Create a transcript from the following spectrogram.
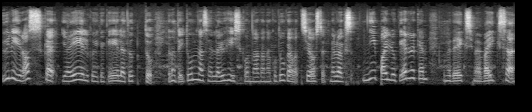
üliraske ja eelkõige keele tõttu ja nad ei tunne selle ühiskonnaga nagu tugevat seost, et meil oleks nii palju kergem, kui me teeksime väikse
